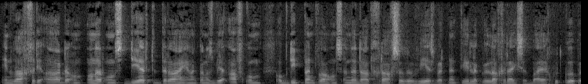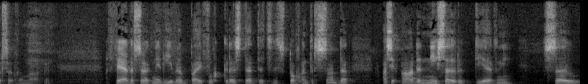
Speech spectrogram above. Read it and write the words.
en wag vir die aarde om onder ons deur te draai en dan kan ons weer afkom op die punt waar ons inderdaad graag sou wil wees wat natuurlik lugreise baie goedkoper sou gemaak het. Verder sou ek net hier wil byvoeg Chris dat dit is tog interessant dat as die aarde nie sou roteer nie, sou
